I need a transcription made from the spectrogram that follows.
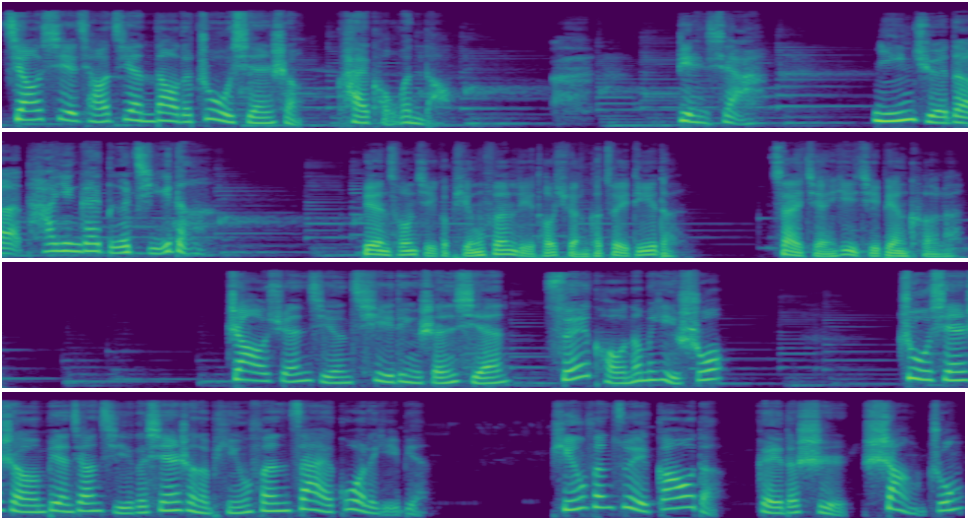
教谢桥剑道的祝先生开口问道：“殿下，您觉得他应该得几等？”便从几个评分里头选个最低的，再减一级便可了。赵玄景气定神闲，随口那么一说，祝先生便将几个先生的评分再过了一遍。评分最高的给的是上中，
